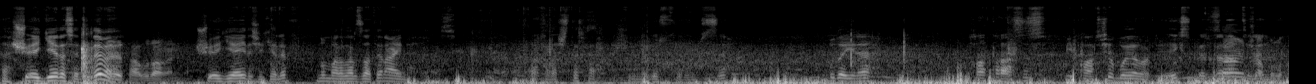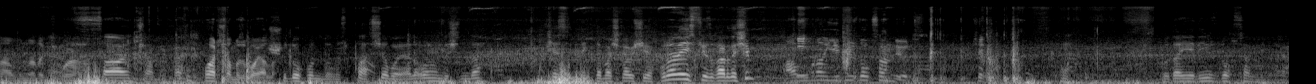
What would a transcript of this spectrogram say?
Heh, şu Ege'ye de senin değil mi? Evet abi bu da benim. Şu Ege'yi de çekelim. Numaralar zaten aynı. Arkadaşlar heh, şunu da göstereyim size. Bu da yine hatasız bir parça boya var diyor. Expert Sağ ön garantili. çamurluk abi bunda da bir boyalı. Sağ ön çamur. Heh, Parçamız boyalı. Şu dokunduğumuz parça boyalı. Onun dışında kesinlikle başka bir şey yok. Buna ne istiyoruz kardeşim? Abi buna 790 diyoruz. Çek. Bu da 790 bin lira.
